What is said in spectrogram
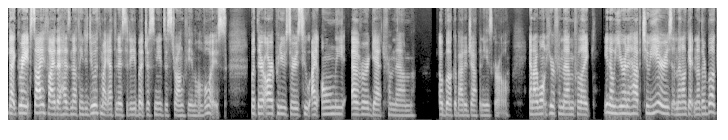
that great sci fi that has nothing to do with my ethnicity but just needs a strong female voice. But there are producers who I only ever get from them a book about a Japanese girl. And I won't hear from them for like, you know, year and a half, two years, and then I'll get another book.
